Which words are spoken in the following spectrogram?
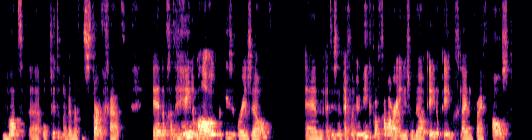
wat uh, op 20 november van start gaat. En dat gaat helemaal over kiezen voor jezelf. En het is een, echt een uniek programma waarin je zowel één op één begeleiding krijgt als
